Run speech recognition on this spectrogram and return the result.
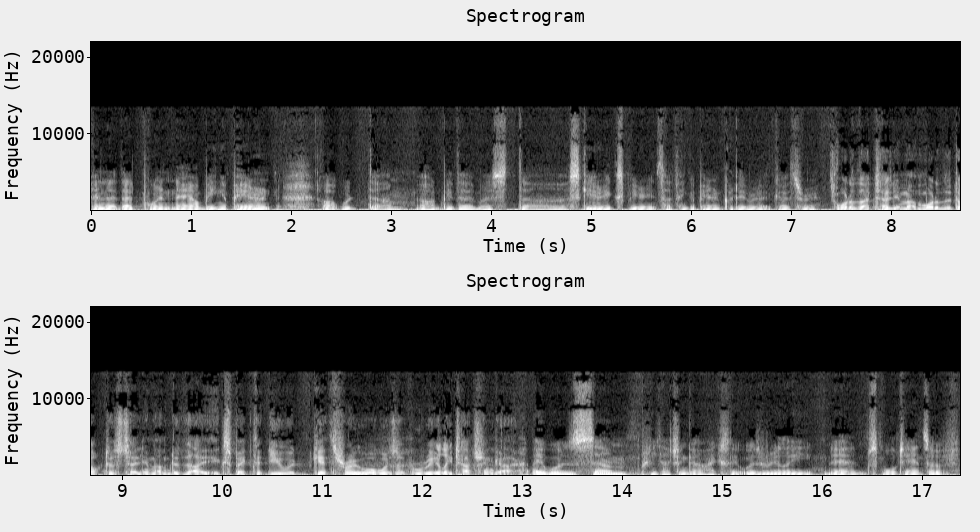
and at that point now being a parent, it would um, it would be the most uh, scary experience I think a parent could ever go through. What did they tell you, Mum? What did the doctors tell you, Mum? Did they expect that you would get through, or was it really touch and go? It was um, pretty touch and go, actually. It was really yeah, small chance of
